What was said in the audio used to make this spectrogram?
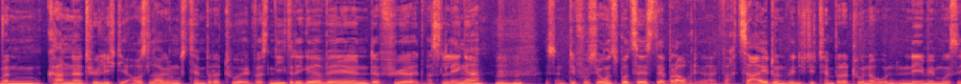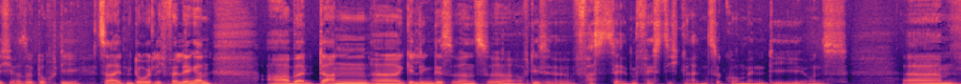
man kann natürlich die Auslagerungstemperatur etwas niedriger wählen, dafür etwas länger. Mhm. Das ist ein Diffusionsprozess, der braucht einfach Zeit. Und wenn ich die Temperatur nach unten nehme, muss ich also doch die Zeiten deutlich verlängern. Aber dann äh, gelingt es uns, äh, auf diese fast selben Festigkeiten zu kommen, die uns ähm,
